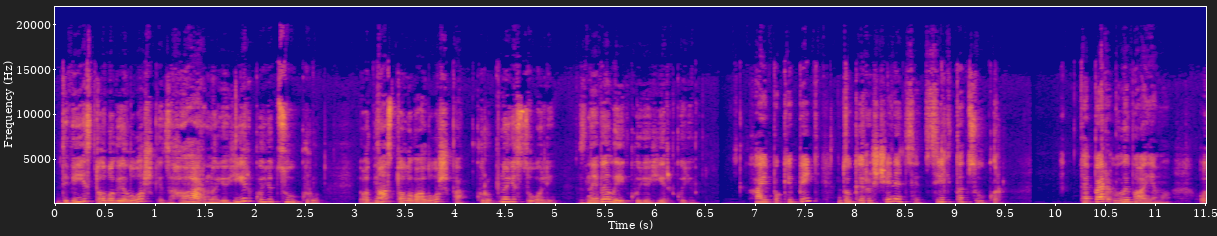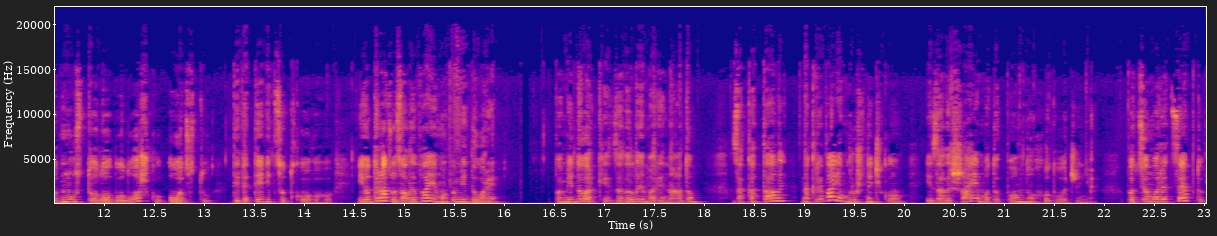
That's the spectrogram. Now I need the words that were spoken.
2 столові ложки з гарною гіркою цукру, 1 столова ложка крупної солі з невеликою гіркою. Хай покипить, доки розчиниться сіль та цукор. Тепер вливаємо 1 столову ложку оцту 9% і одразу заливаємо помідори. Помідорки залили маринадом, закатали, накриваємо рушничком і залишаємо до повного охолодження. По цьому рецепту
